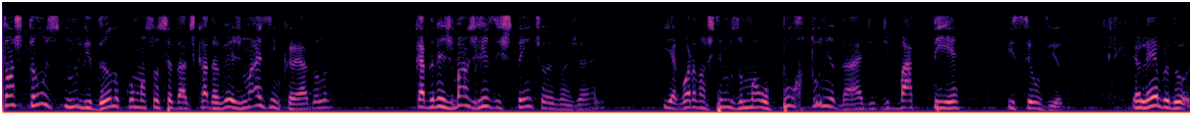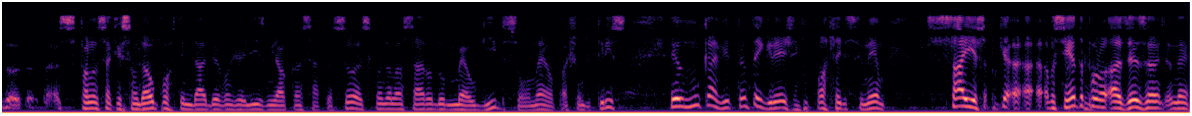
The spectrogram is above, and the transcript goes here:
nós estamos lidando com uma sociedade cada vez mais incrédula, cada vez mais resistente ao Evangelho, e agora nós temos uma oportunidade de bater e ser ouvido. Eu lembro, do, do- do- falando essa questão da oportunidade do evangelismo e alcançar pessoas, quando lançaram do Mel Gibson, né, o Paixão de Cristo, eu nunca vi tanta igreja em porta de cinema sair, porque você entra por, às vezes, né,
